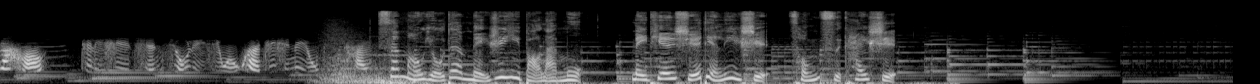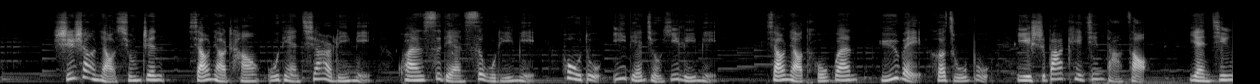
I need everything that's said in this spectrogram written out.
家好，这里是全球旅行文化知识内容平台三毛游的每日一宝栏目，每天学点历史，从此开始。时尚鸟胸针，小鸟长五点七二厘米，宽四点四五厘米，厚度一点九一厘米。小鸟头冠、鱼尾和足部以十八 K 金打造，眼睛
